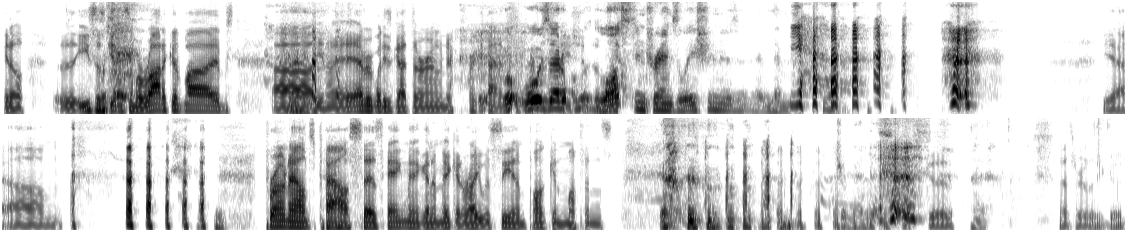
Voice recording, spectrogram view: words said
you know. Uh, Issa's getting some erotica vibes. Uh, you know, everybody's got their own different kind of. What, what was that? Lost in translation, is it? Yeah. Yeah. Um pronouns pal says Hangman gonna make it right with CM Punk and muffins. Tremendous. That's good. That's really good.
